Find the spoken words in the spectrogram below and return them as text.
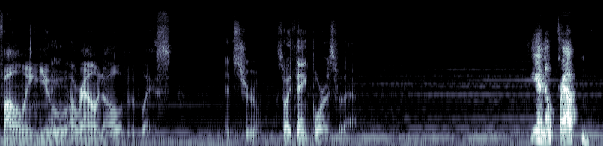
following you around all over the place. It's true. So I thank Boris for that. Yeah, no problem.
